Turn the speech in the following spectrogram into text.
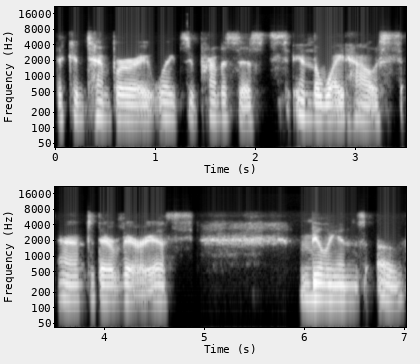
the contemporary white supremacists in the White House and their various millions of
